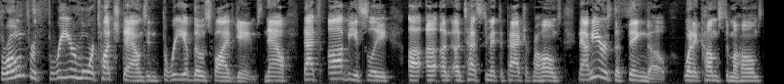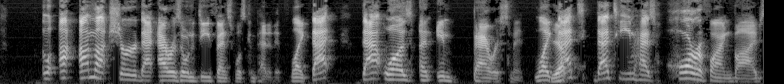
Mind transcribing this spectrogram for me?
thrown for three or more touchdowns in three of those five games. Now that's obviously a, a, a testament to patrick mahomes. Now here's the thing though when it comes to mahomes. I, i'm not sure that arizona defense was competitive. Like that that was an embarrassment. Like yep. that that team has horrifying vibes.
